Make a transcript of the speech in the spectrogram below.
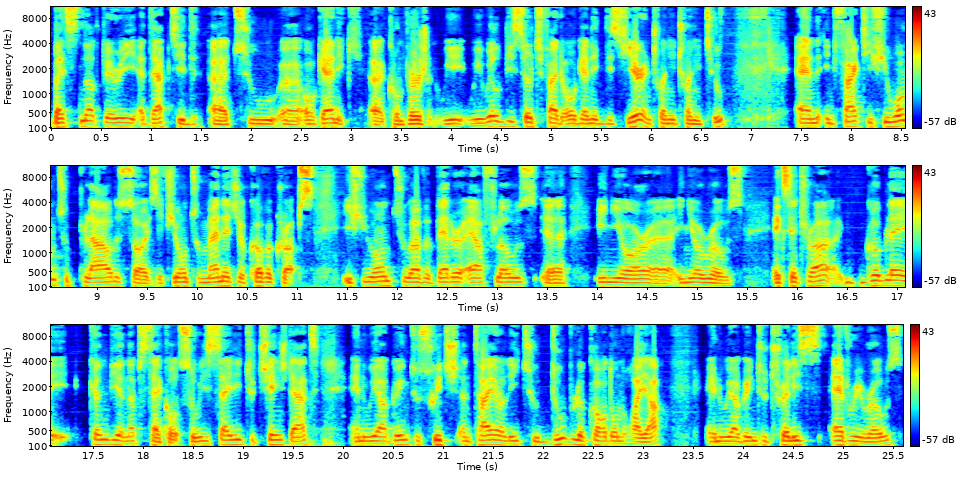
but it's not very adapted uh, to uh, organic uh, conversion. We we will be certified organic this year in 2022. And in fact, if you want to plow the soils, if you want to manage your cover crops, if you want to have a better airflows uh, in your uh, in your rows, etc., goblet can be an obstacle. So we decided to change that, and we are going to switch entirely to double cordon royat, and we are going to trellis every rose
